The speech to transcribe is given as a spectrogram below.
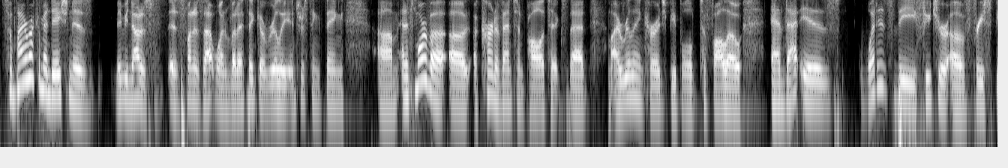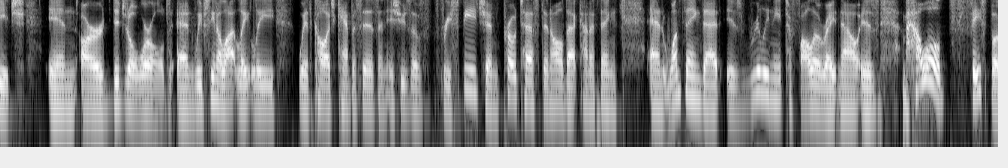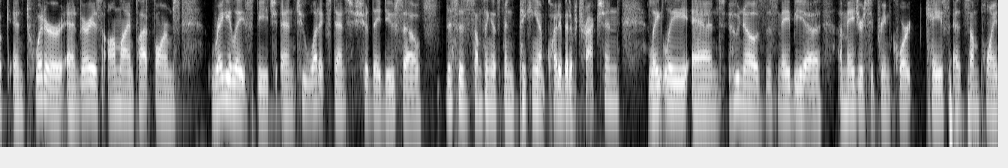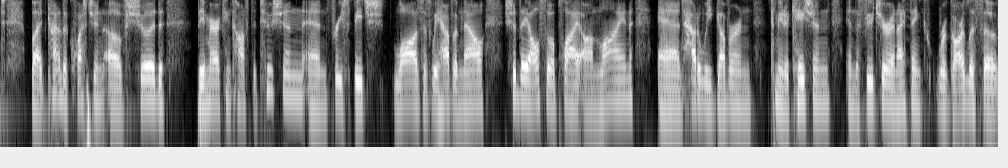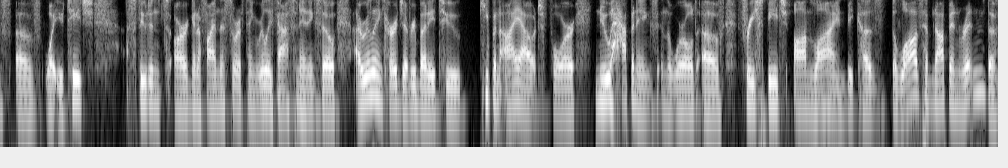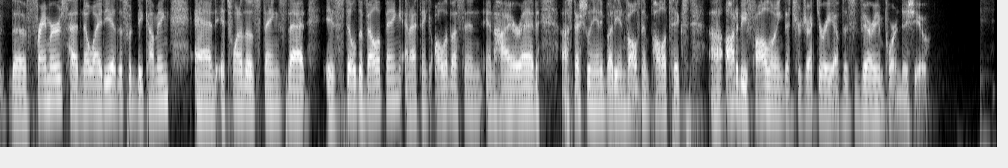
So my recommendation is maybe not as, as fun as that one, but I think a really interesting thing. Um, and it's more of a, a, a, current event in politics that I really encourage people to follow. And that is what is the future of free speech in our digital world? And we've seen a lot lately with college campuses and issues of free speech and protest and all that kind of thing. And one thing that is really neat to follow right now is how will Facebook and Twitter and various online platforms regulate speech and to what extent should they do so? This is something that's been picking up quite a bit of traction lately, and who knows, this may be a, a major Supreme Court case at some point. But kind of the question of should the American Constitution and free speech laws as we have them now, should they also apply online? And how do we govern communication in the future? And I think, regardless of, of what you teach, students are going to find this sort of thing really fascinating. So I really encourage everybody to keep an eye out for new happenings in the world of free speech online because the laws have not been written. The, the framers had no idea this would be coming. And it's one of those things that is still developing. And I think all of us in, in higher ed, especially anybody involved in politics, uh, ought to be following the trajectory of this very important issue.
